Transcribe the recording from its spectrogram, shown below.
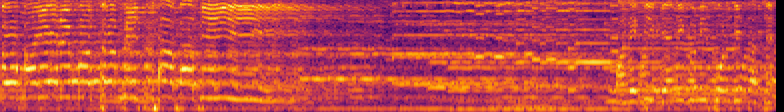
গো মায়ের মতো মিথ্যাবাদী। অনেকেই জ্ঞানীগুণী পণ্ডিত আছেন,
